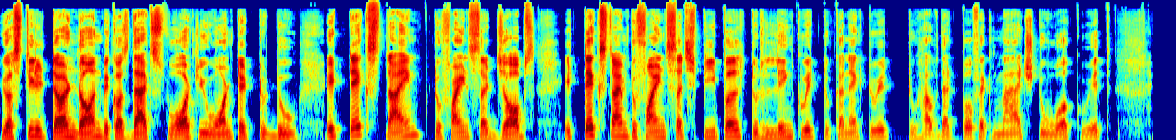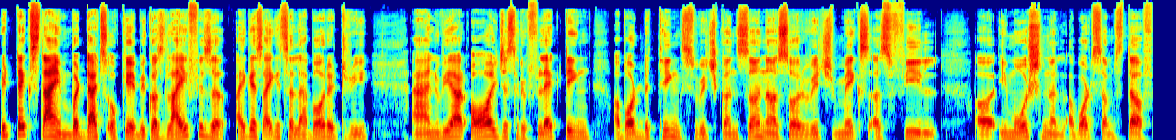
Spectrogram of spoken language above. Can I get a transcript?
you are still turned on because that's what you wanted to do. It takes time to find such jobs. It takes time to find such people to link with to connect with to have that perfect match to work with. It takes time but that's okay because life is a i guess i guess a laboratory and we are all just reflecting about the things which concern us or which makes us feel uh, emotional about some stuff.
